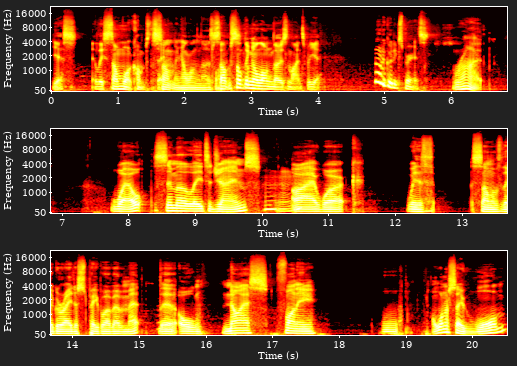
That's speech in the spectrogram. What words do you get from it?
Yes, at least somewhat compensated. Something along those Some, lines. something along those lines. But yeah, not a good experience. Right. Well, similarly to James, Mm-hmm. I work with some of the greatest people I've ever met. They're all nice, funny. I want to say warm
